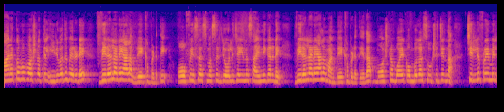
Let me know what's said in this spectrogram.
ആനക്കൊമ്പ് പോഷണത്തിൽ ഇരുപത് പേരുടെ വിരലടയാളം രേഖപ്പെടുത്തി. ഓഫീസേഴ്സ് മസിൽ ജോലി ചെയ്യുന്ന സൈനികരുടെ വിരലടയാളമാണ് രേഖപ്പെടുത്തിയത്. മോഷണം പോയ കൊമ്പുകൾ സൂക്ഷിച്ചിരുന്ന ചില്ലു ഫ്രെയിമിൽ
